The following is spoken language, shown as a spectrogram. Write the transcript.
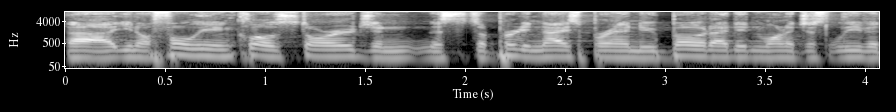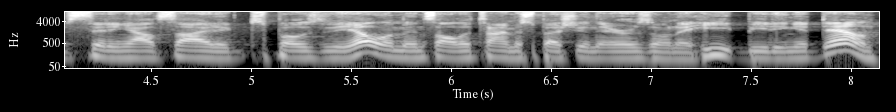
uh, you know, fully enclosed storage. And this is a pretty nice brand new boat. I didn't want to just leave it sitting outside exposed to the elements all the time, especially in the Arizona heat beating it down.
